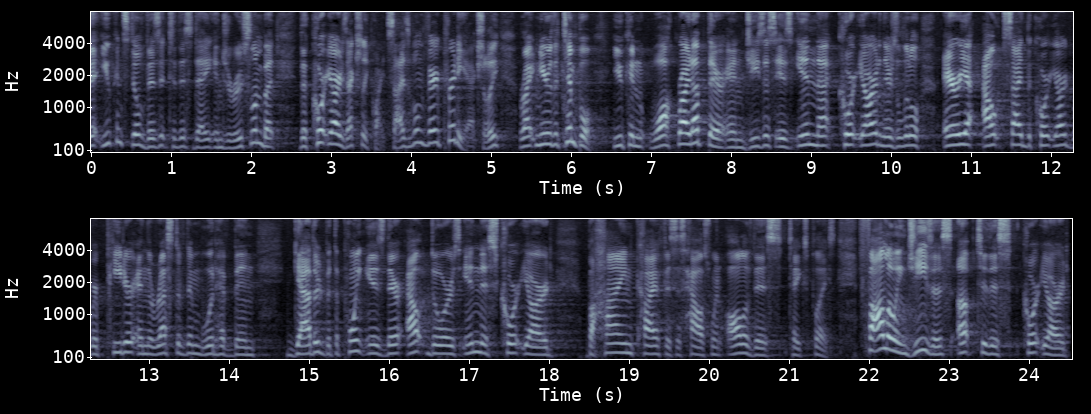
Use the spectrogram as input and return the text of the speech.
that you can still visit to this day in Jerusalem, but the courtyard is actually quite sizable and very pretty, actually, right near the temple. You can walk right up there, and Jesus is in that courtyard, and there's a little area outside the courtyard where Peter and the rest of them would have been gathered. But the point is, they're outdoors in this courtyard behind Caiaphas' house when all of this takes place. Following Jesus up to this courtyard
